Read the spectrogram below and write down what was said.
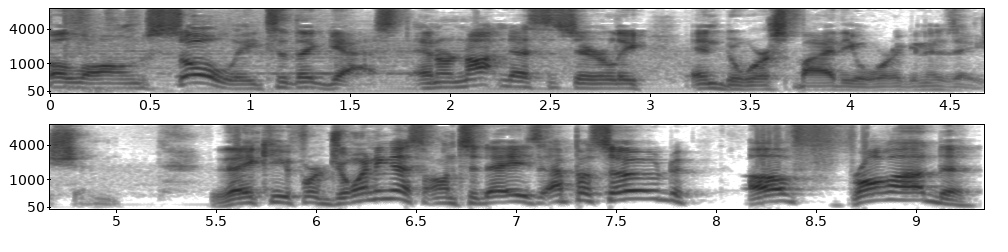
belong solely to the guest and are not necessarily endorsed by the organization. Thank you for joining us on today's episode of Fraud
